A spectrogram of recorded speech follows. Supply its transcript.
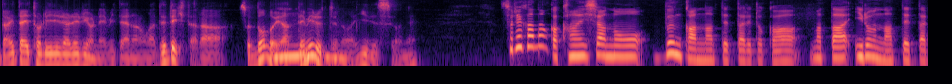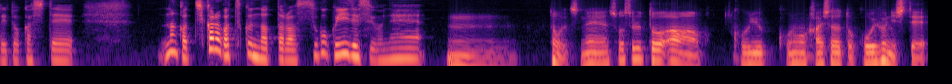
大体取り入れられるよねみたいなのが出てきたら、それどんどんやってみるっていうのはいいですよね。それがなんか会社の文化になってったりとか、また色になってったりとかして、なんか力がつくんだったらすごくいいですよね。うん、そうですね。そうすると、ああ、こういう、この会社だとこういうふうにして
